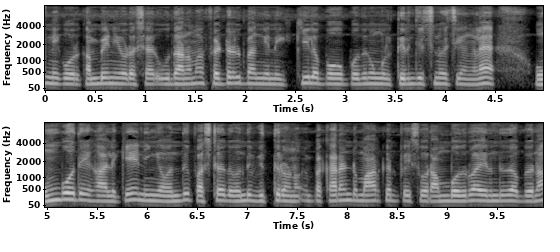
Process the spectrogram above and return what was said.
இன்றைக்கி ஒரு கம்பெனி கம்பெனியோட ஷேர் உதாரணமாக ஃபெட்ரல் பேங்க் இன்றைக்கி கீழே போக போகுதுன்னு உங்களுக்கு தெரிஞ்சிருச்சுன்னு வச்சுக்கோங்களேன். ஒம்போதே காலுக்கே நீங்கள் வந்து ஃபஸ்ட்டு அதை வந்து வித்துறணும். இப்போ கரண்ட் மார்க்கெட் ப்ரைஸ் ஒரு ஐம்பது ரூபா இருந்தது அப்படின்னா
